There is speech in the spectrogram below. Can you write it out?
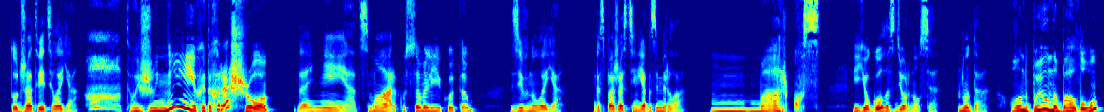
— тут же ответила я. «А, «Твой жених, это хорошо!» «Да нет, с Маркусом Ликутом», — зевнула я. Госпожа Стеньяк замерла. «Маркус!» Ее голос дернулся. «Ну да, он был на балу?»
